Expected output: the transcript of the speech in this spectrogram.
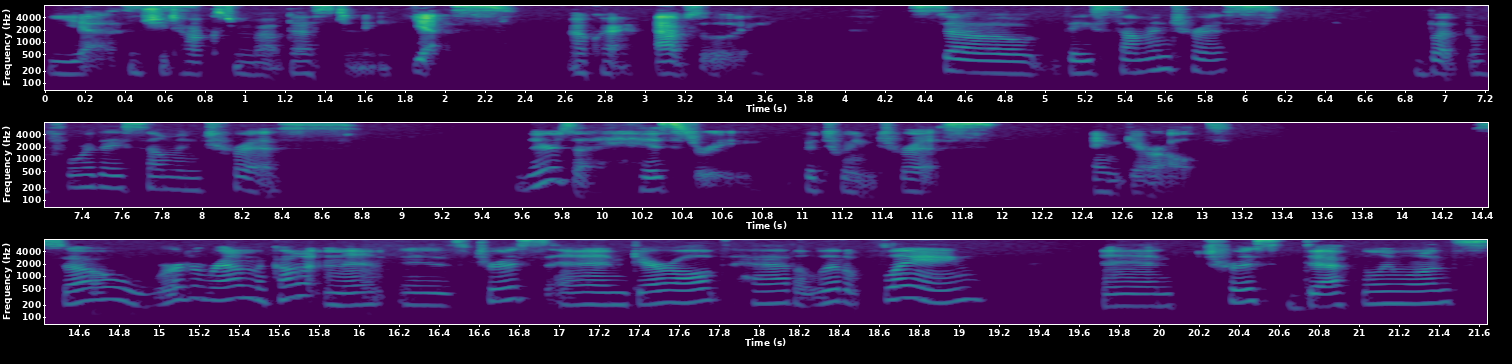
Yes. And she talks to him about destiny. Yes. Okay. Absolutely. So they summon Triss, but before they summon Triss, there's a history between Triss and Geralt. So word around the continent is Triss and Geralt had a little fling, and Triss definitely wants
